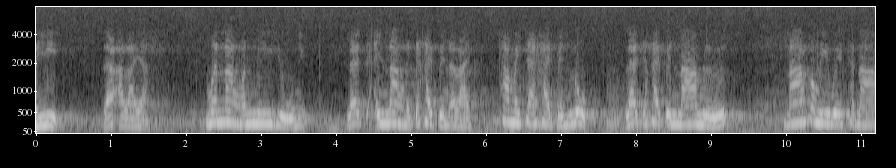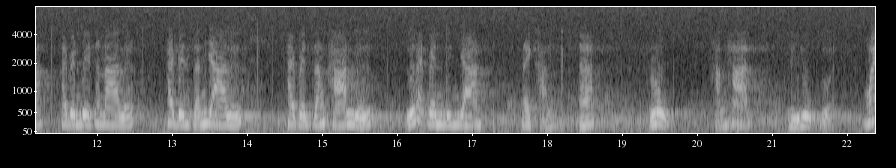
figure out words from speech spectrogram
มี แล้วอะไรอะ เมื่อนั่งมันมีอยู่นี่ แล้วไอ้นั่งเนี่ยจะให้เป็นอะไร ถ้าไม่ใช่ให้เป็นรูป แล้วจะให้เป็นนามหรือ นามก็มีเวทนา ให้เป็นเวทนาหรือ ให้เป็นสัญญาหรือ ให้เป็นสังขารหรือ หรือให้เป็นวิญญาณในขันนะรูปขันห้ามีรูปด้วย ไม่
